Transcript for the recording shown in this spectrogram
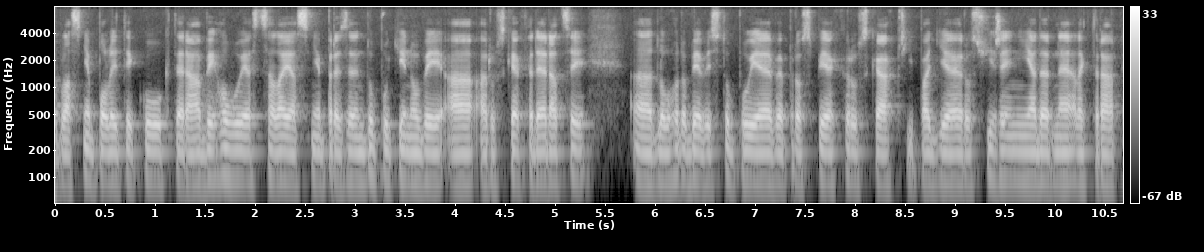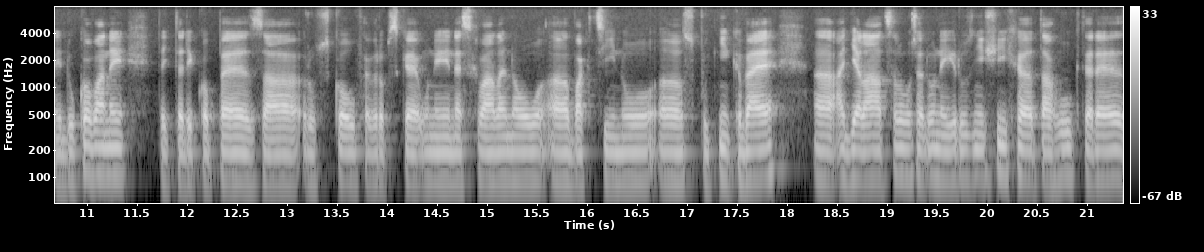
vlastně politiku, která vyhovuje zcela jasně prezidentu Putinovi a, a Ruské federaci dlouhodobě vystupuje ve prospěch Ruska v případě rozšíření jaderné elektrárny Dukovany. Teď tedy kope za ruskou v Evropské unii neschválenou vakcínu Sputnik V a dělá celou řadu nejrůznějších tahů, které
